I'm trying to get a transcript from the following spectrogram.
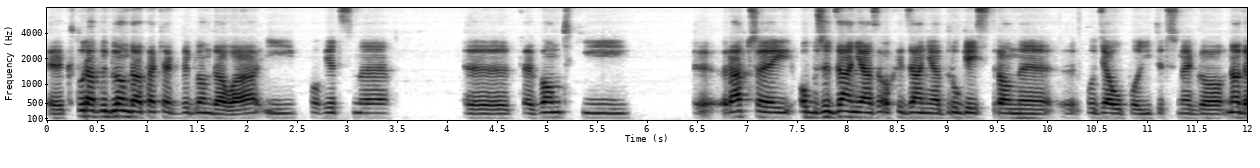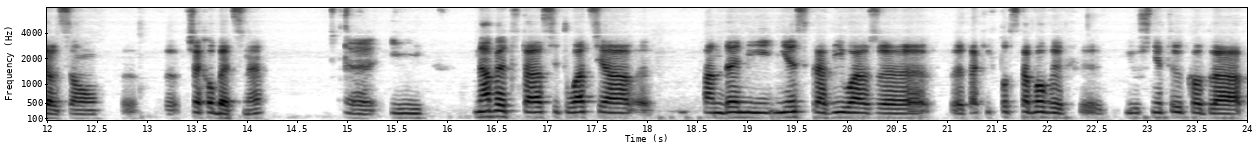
e, która wygląda tak, jak wyglądała, i powiedzmy, te wątki raczej obrzydzania, zohydzania drugiej strony podziału politycznego nadal są wszechobecne. I nawet ta sytuacja pandemii nie sprawiła, że takich podstawowych, już nie tylko dla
